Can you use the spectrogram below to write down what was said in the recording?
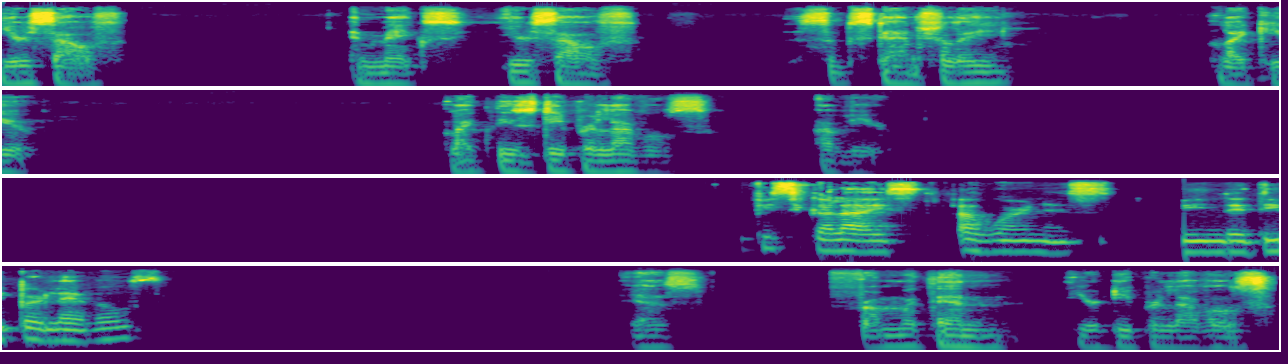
yourself and makes yourself substantially like you like these deeper levels of you physicalized awareness in the deeper levels? Yes, from within your deeper levels,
